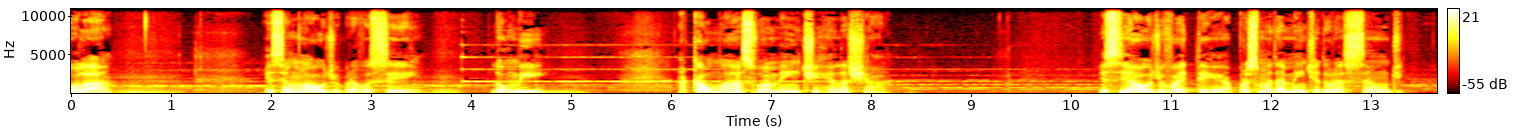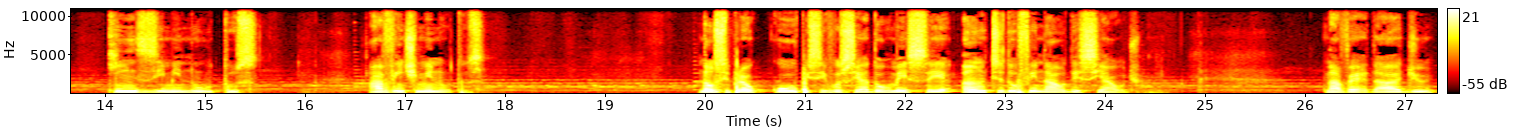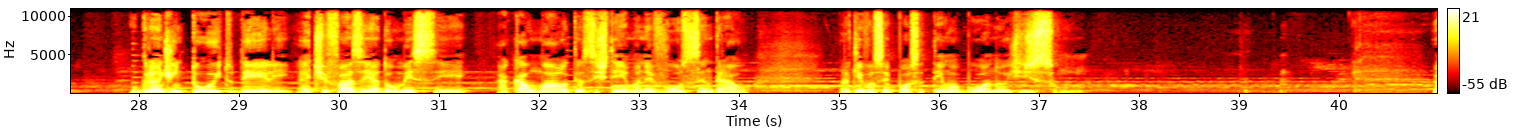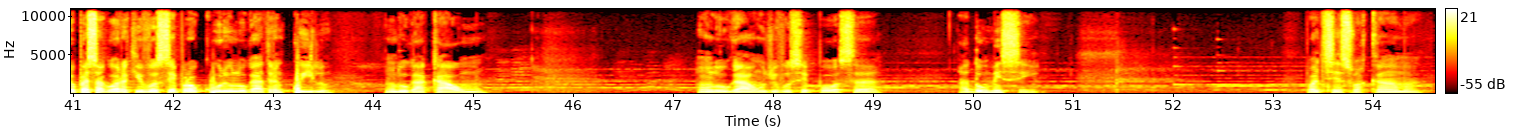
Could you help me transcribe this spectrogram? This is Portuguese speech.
Olá, esse é um áudio para você dormir, acalmar sua mente e relaxar. Esse áudio vai ter aproximadamente a duração de 15 minutos a 20 minutos. Não se preocupe se você adormecer antes do final desse áudio. Na verdade, o grande intuito dele é te fazer adormecer, acalmar o teu sistema nervoso central, para que você possa ter uma boa noite de sono. Eu peço agora que você procure um lugar tranquilo, um lugar calmo, um lugar onde você possa adormecer. Pode ser a sua cama.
